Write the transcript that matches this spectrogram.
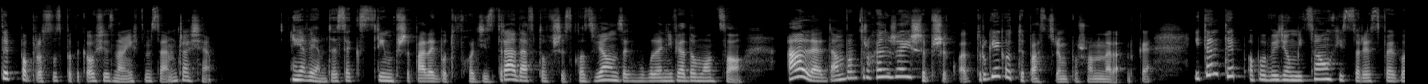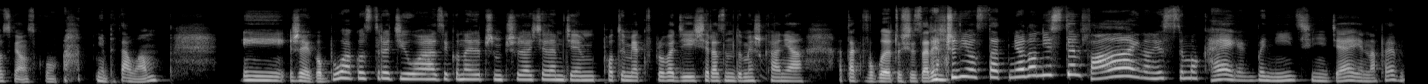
Typ po prostu spotykał się z nami w tym samym czasie. Ja wiem, to jest ekstrem przypadek, bo tu wchodzi zdrada w to wszystko, związek, w ogóle nie wiadomo co. Ale dam wam trochę lżejszy przykład drugiego typa, z którym poszłam na randkę. I ten typ opowiedział mi całą historię swojego związku. Nie pytałam. I że jego była go zdradziła z jego najlepszym przyjacielem dzień po tym, jak wprowadzili się razem do mieszkania, a tak w ogóle to się zaręczyli ostatnio. No on jest z tym fajny, on jest z tym okej, okay, jakby nic się nie dzieje, na pewno.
